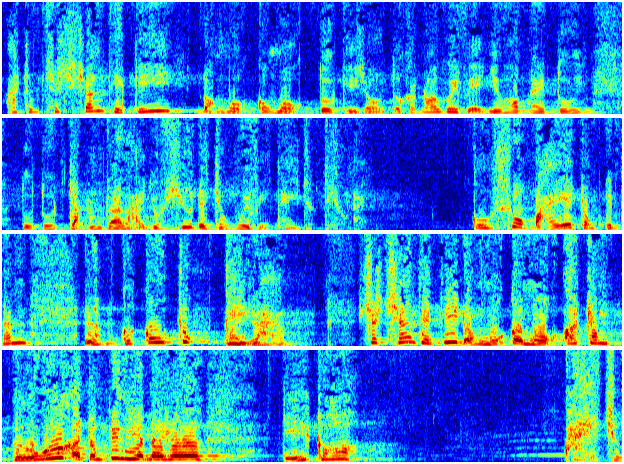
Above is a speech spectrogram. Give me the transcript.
ở trong sách sáng Thi ký đoạn 1 câu 1 tôi kỳ rồi tôi có nói quý vị nhưng hôm nay tôi tôi tôi chậm trở lại chút xíu để cho quý vị thấy được điều này. Con số 7 ở trong kinh thánh là một cái cấu trúc kỳ lạ sách sáng thế ký đoạn 1 câu 1 ở trong cựu ước, ở trong tiếng Hebrew chỉ có bảy chữ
